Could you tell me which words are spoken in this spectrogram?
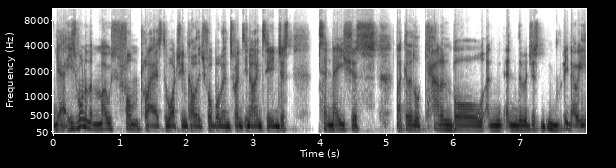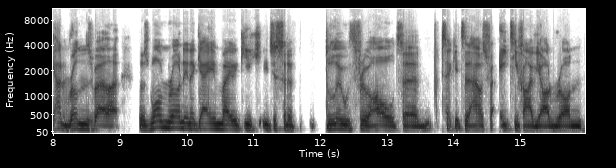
Yeah, he's one of the most fun players to watch in college football in 2019. Just tenacious, like a little cannonball, and and there were just you know he had runs where uh, there was one run in a game where he, he just sort of blew through a hole to take it to the house for 85 yard run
